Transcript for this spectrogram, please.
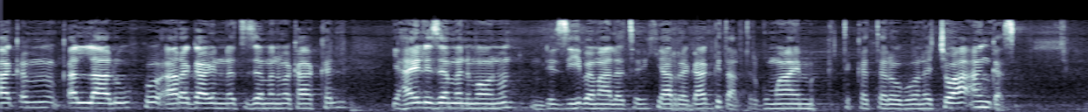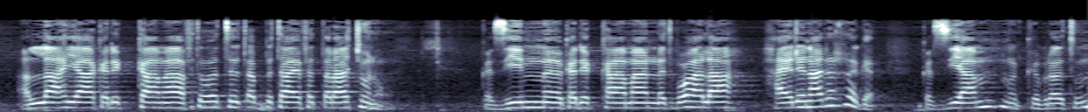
አቅም ቀላሉ አረጋዊነት ዘመን መካከል የኃይል ዘመን መሆኑን እንደዚህ በማለት ያረጋግጣል። ትርጉማ የምትከተለው በሆነችዋ አንቀጽ አላህ ያ ከደካማ ፍትወት ጠብታ የፈጠራችሁ ነው ከዚህም ከደካማነት በኋላ ኃይልን አደረገ። ከዚያም ክብረቱን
